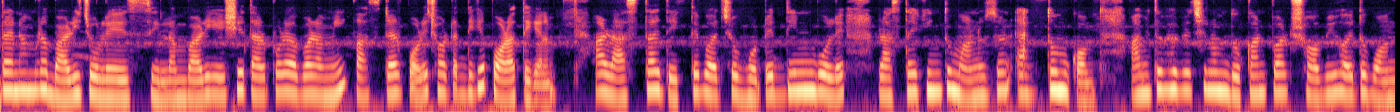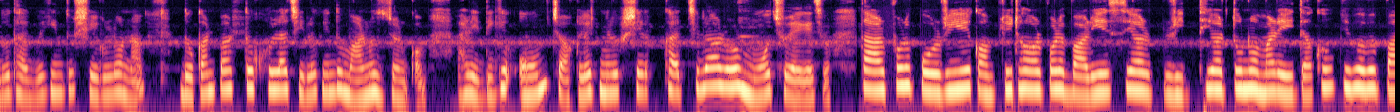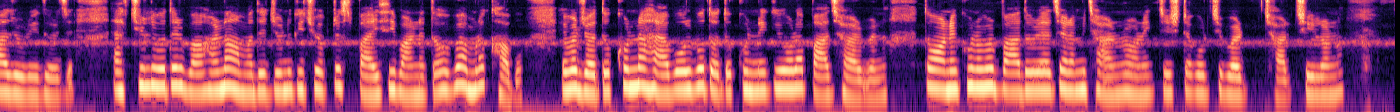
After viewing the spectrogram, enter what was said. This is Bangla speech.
দেন আমরা বাড়ি চলে এসেছিলাম। বাড়ি এসে তারপরে আবার আমি পাঁচটার পরে ছটার দিকে পড়াতে গেলাম। আর রাস্তায় দেখতে পাচ্ছ ভোটের দিন বলে রাস্তায় কিন্তু মানুষজন একদম কম। আমি তো ভেবেছিলাম দোকানপাট সবই হয়তো বন্ধ থাকবে কিন্তু সেগুলো না। দোকানপাট তো খোলা ছিল কিন্তু মানুষজন কম। আর এদিকে ওম চকলেট মিল্কশেক খাচ্ছিল আর ওর মোচ হয়ে গেছিল। তারপরে পড়িয়ে কমপ্লিট হওয়ার পরে বাড়ি এসে আর ঋদ্ধি আর তনু আমার, এই দেখো কীভাবে পা জড়িয়ে ধরেছে। অ্যাকচুয়ালি ওদের বাহানা আমাদের জন্য কিছু একটা স্পাইসি বানাতে হবে, আমরা খাব। এবার যতক্ষণ না হ্যাঁ বলব, ততক্ষণ নাকি ওরা পা ছাড়বে না। তো অনেকক্ষণ আমার পা ধরে আছে আর আমি ছাড়ানোর অনেক চেষ্টা করছি বাট ছাড়ছিল না।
